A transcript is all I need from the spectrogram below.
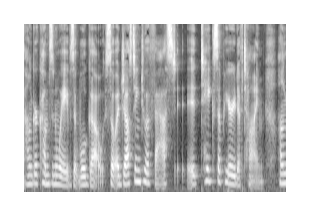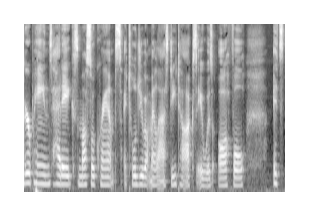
hunger comes in waves, it will go. So, adjusting to a fast, it takes a period of time. Hunger pains, headaches, muscle cramps. I told you about my last detox, it was awful. It's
